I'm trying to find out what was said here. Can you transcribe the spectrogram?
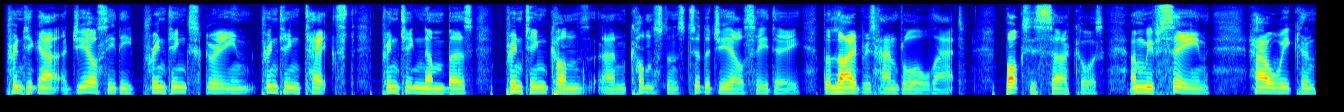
printing out a GLCD printing screen, printing text, printing numbers, printing cons and constants to the GLCD. The libraries handle all that, boxes, circles, and we've seen how we can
